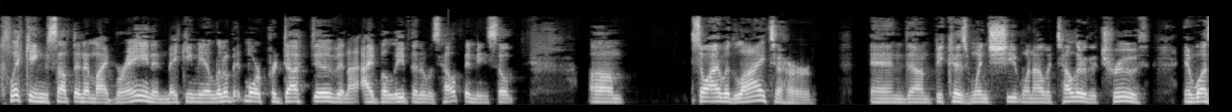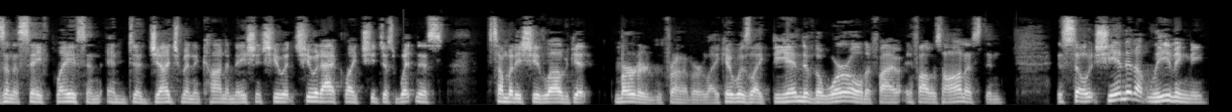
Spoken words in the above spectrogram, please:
clicking something in my brain and making me a little bit more productive. And I, I believe that it was helping me. So, um, so I would lie to her. And, um, because when she, when I would tell her the truth, it wasn't a safe place and, and judgment and condemnation. She would, she would act like she just witnessed somebody she loved get murdered in front of her. Like it was like the end of the world if I, if I was honest. And, so she ended up leaving me.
